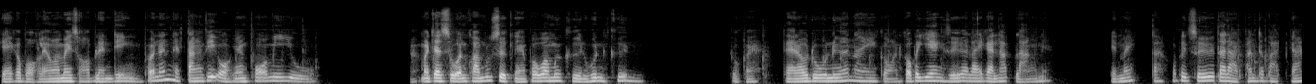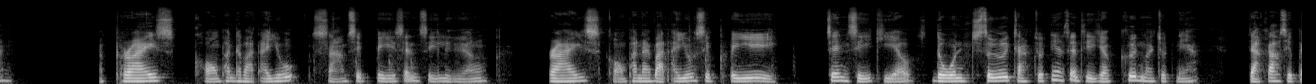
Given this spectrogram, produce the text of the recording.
แกก็บอกแล้วว่าไม่ซอฟต์แลนดิ้งเพราะนั้นเนี่ยตังที่ออกยังพอมีอยู่ มันจะสวนความรู้สึกเนี่ยเพราะว่าเมื่อคืนหุ้นขึ้นถูกไหมแต่เราดูเนื้อในก่อนเขาไปแย่งซื้ออะไรกันรับหลังเนี่ย เห็นไหมต่เขาไปซื้อตลาดพันธบัตรกัน price ของพันธบัตรอายุ 30 ปี เส้นสีเหลือง price ของพันธบัตรอายุ 10 ปี เส้นสีเขียว โดนซื้อจากจุดเนี้ยเส้นสีเขียวขึ้นมาจุดเนี้ย จาก90ไป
